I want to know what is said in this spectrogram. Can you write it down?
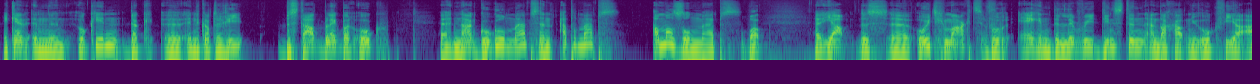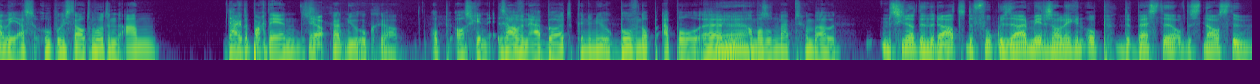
Ik heb een, een- ook een dat ik eh, in de categorie bestaat blijkbaar ook eh, na Google Maps en Apple Maps, Amazon Maps. Wat? Eh, ja, dus ooit gemaakt voor eigen delivery diensten en dat gaat nu ook via AWS opengesteld worden aan derde partijen. Dus Ja. je gaat nu ook, ja, op, als je zelf een app bouwt, kun je nu ook bovenop Apple, eh, Ja. Amazon Maps gaan bouwen. Misschien dat inderdaad de focus daar meer zal liggen op de beste of de snelste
